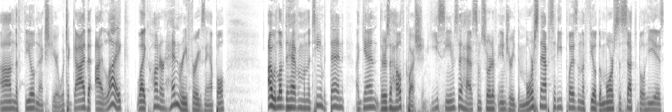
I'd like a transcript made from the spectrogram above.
on the field next year, which a guy that I like, like Hunter Henry, for example, I would love to have him on the team, but then again, there's a health question. He seems to have some sort of injury. The more snaps that he plays in the field, the more susceptible he is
